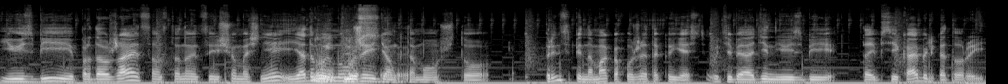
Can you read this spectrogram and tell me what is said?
USB продолжается, он становится еще мощнее. И я думаю, ну, мы уже идем к тому, что в принципе на маках уже так и есть. У тебя один USB Type-C кабель, который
